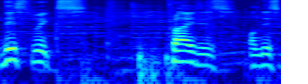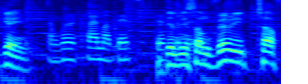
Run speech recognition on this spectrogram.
this week's prizes on this game? I'm going to try my best. There'll be some very tough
